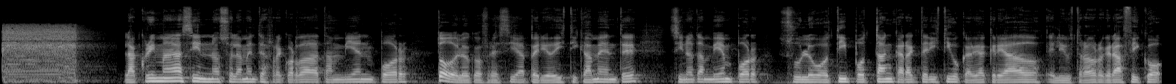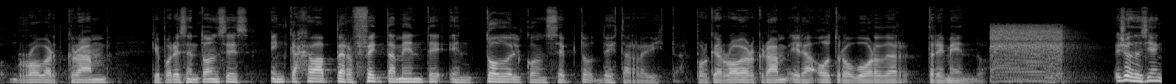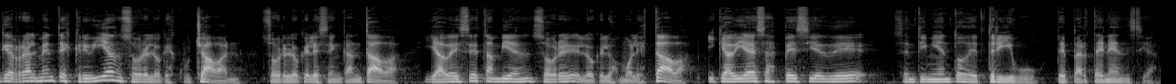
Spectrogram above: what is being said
La Cream Magazine no solamente es recordada también por todo lo que ofrecía periodísticamente, sino también por su logotipo tan característico que había creado el ilustrador gráfico Robert Crumb, que por ese entonces encajaba perfectamente en todo el concepto de esta revista, porque Robert Crumb era otro border tremendo. Ellos decían que realmente escribían sobre lo que escuchaban, sobre lo que les encantaba, y a veces también sobre lo que los molestaba, y que había esa especie de sentimiento de tribu, de pertenencia.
